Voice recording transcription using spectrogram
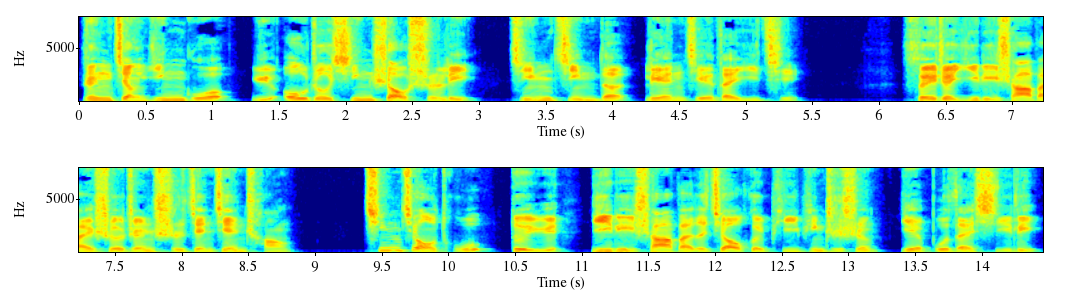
仍将英国与欧洲新少势力紧紧地连接在一起。随着伊丽莎白摄政时间渐长，清教徒对于伊丽莎白的教会批评之声也不再犀利。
